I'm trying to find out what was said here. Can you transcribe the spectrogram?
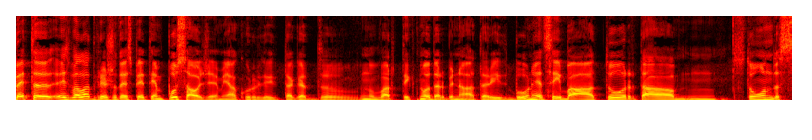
Bet uh, es vēl atgriežoties pie tiem pusauģiem, ja, kuri tagad uh, nu, var tikt nodarbināti arī būvniecībā. Tur tā mm, stundas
